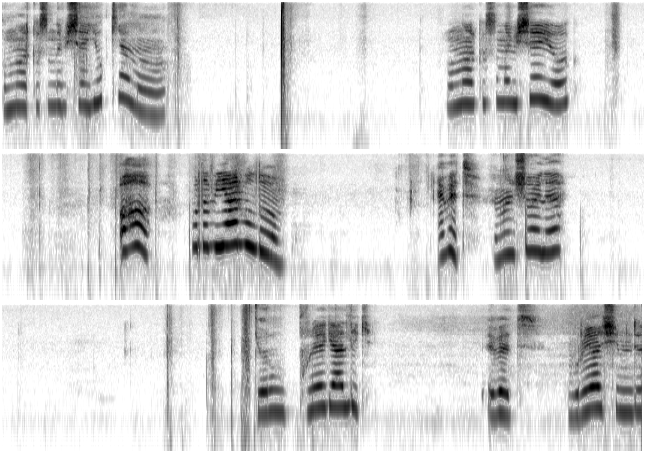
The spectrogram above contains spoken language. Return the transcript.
Bunun arkasında bir şey yok ki ama. Bunun arkasında bir şey yok. Aha! Burada bir yer buldum. Evet. Hemen şöyle. Görün buraya geldik. Evet. Buraya şimdi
